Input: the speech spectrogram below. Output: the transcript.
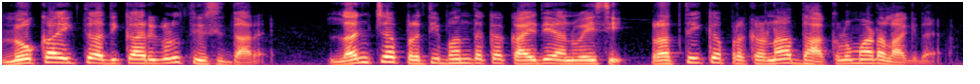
ಲೋಕಾಯುಕ್ತ ಅಧಿಕಾರಿಗಳು ತಿಳಿಸಿದ್ದಾರೆ. ಲಂಚ ಪ್ರತಿಬಂಧಕ ಕಾಯ್ದೆ ಅನ್ವಯಿಸಿ ಪ್ರತ್ಯೇಕ ಪ್ರಕರಣ ದಾಖಲು ಮಾಡಲಾಗಿದೆ.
